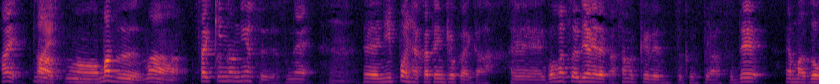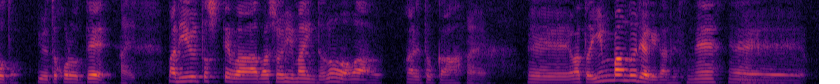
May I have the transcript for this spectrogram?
はい、まあはいそのまず、まあ、最近のニュースでですね、うん。えー日本百貨店協会が、えー5月売上高3か月連続プラスで、えーまあ、増というところで、はい。まあ、理由としては、まあ、消費マインドの、まあ、あれとか、はい。えーあとインバウンド売上がですね、えー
